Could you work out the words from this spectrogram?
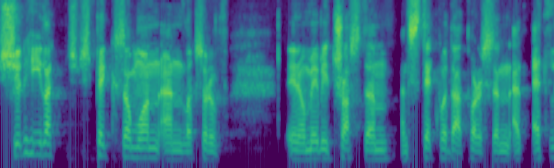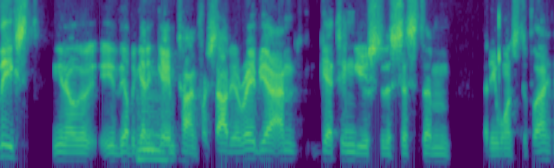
should he like pick someone and like sort of, you know, maybe trust them and stick with that person at, at least, you know, they'll be getting mm. game time for Saudi Arabia and getting used to the system that he wants to play.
